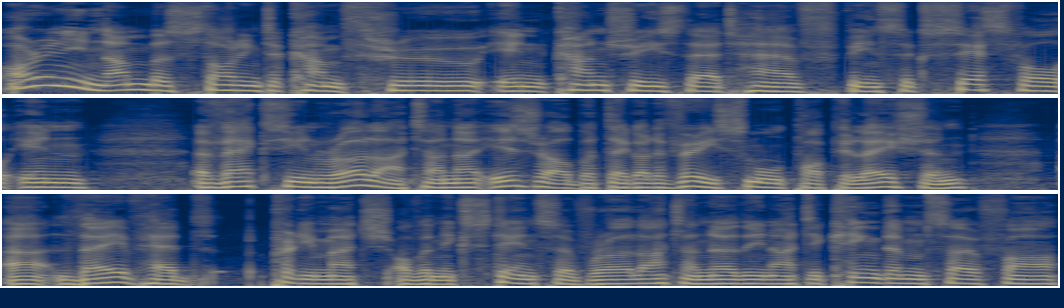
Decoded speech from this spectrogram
Are any numbers starting to come through in countries that have been successful in a vaccine rollout? I know Israel, but they've got a very small population. Uh, they've had pretty much of an extensive rollout. I know the United Kingdom so far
